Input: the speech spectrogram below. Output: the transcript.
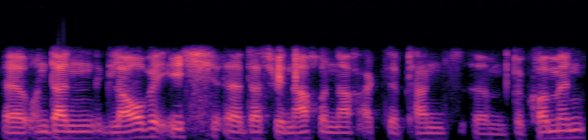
Äh, und dann glaube ich, dass wir nach und nach Akzeptanz ähm, bekommen.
